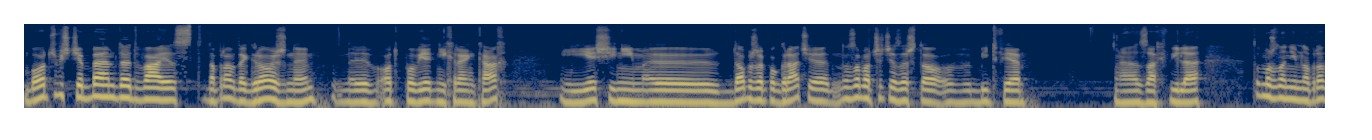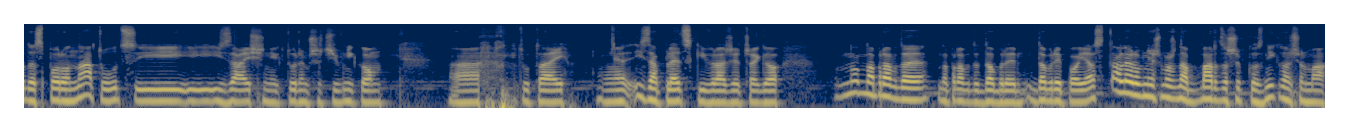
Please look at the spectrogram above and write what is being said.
bo oczywiście BMD2 jest naprawdę groźny e, w odpowiednich rękach i jeśli nim dobrze pogracie, no zobaczycie zresztą w bitwie za chwilę, to można nim naprawdę sporo natłuc i, i zajść niektórym przeciwnikom tutaj i za plecki w razie czego no naprawdę, naprawdę dobry, dobry pojazd, ale również można bardzo szybko zniknąć. On ma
